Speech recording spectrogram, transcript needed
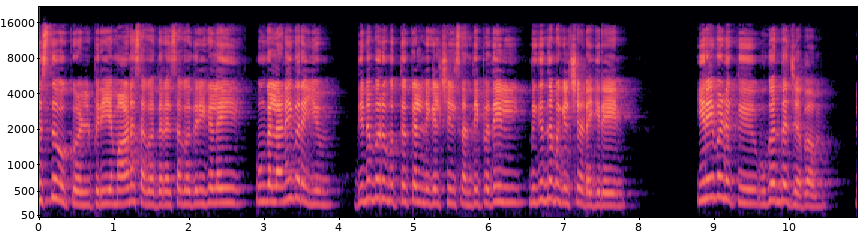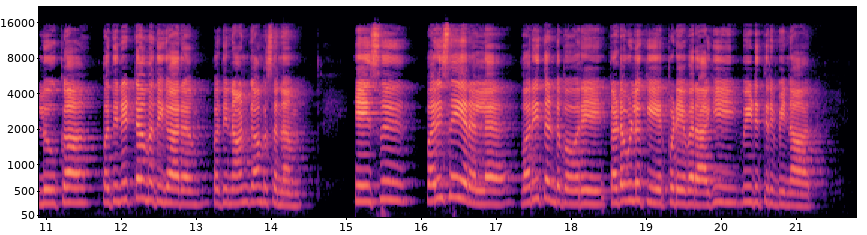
கிறிஸ்துவுக்குள் பிரியமான சகோதர சகோதரிகளை உங்கள் அனைவரையும் தினமொரு முத்துக்கள் நிகழ்ச்சியில் சந்திப்பதில் மிகுந்த மகிழ்ச்சி அடைகிறேன். இறைவனுக்கு உகந்த ஜெபம். லூகா பதினெட்டாம் அதிகாரம் பதினான்காம் வசனம். இயேசு பரிசெயர் அல்ல வரி தண்டுபவரே கடவுளுக்கு ஏற்புடையவராகி வீடு திரும்பினார்.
